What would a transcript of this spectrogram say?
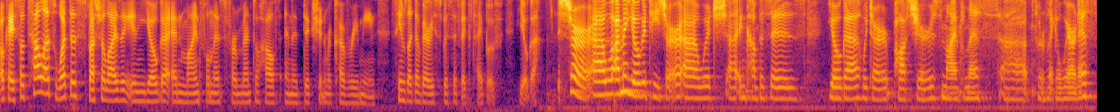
Okay, so tell us what does specializing in yoga and mindfulness for mental health and addiction recovery mean? Seems like a very specific type of yoga. Sure. Uh, well, I'm a yoga teacher, uh, which uh, encompasses yoga, which are postures, mindfulness, uh, sort of like awareness,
